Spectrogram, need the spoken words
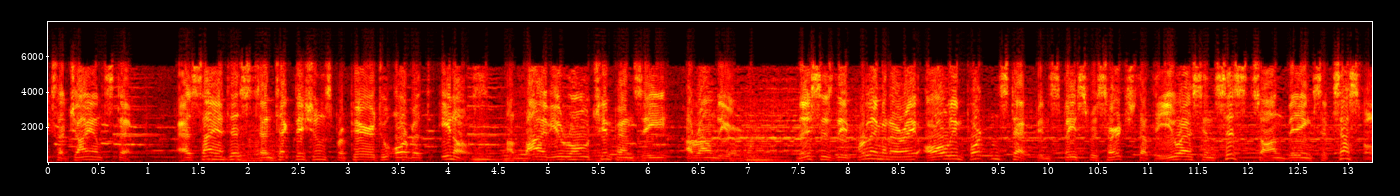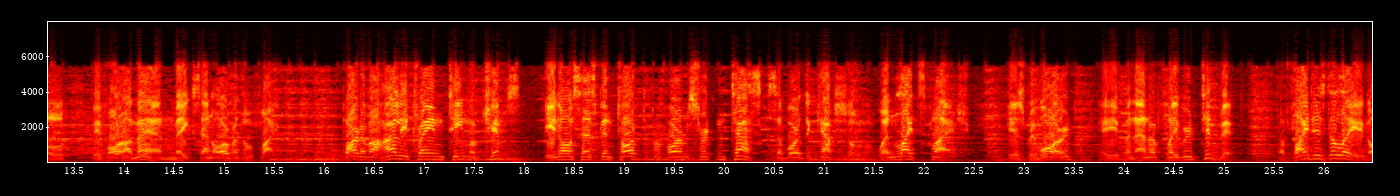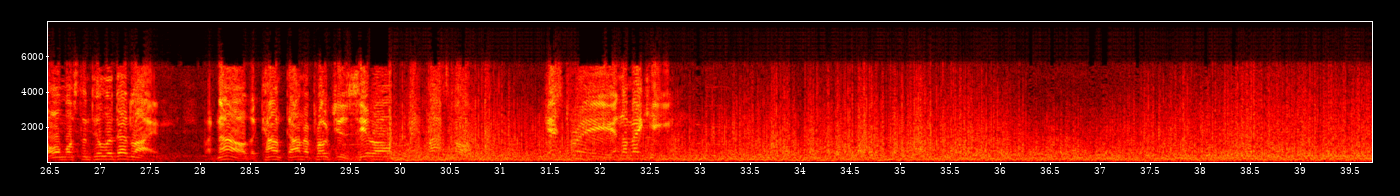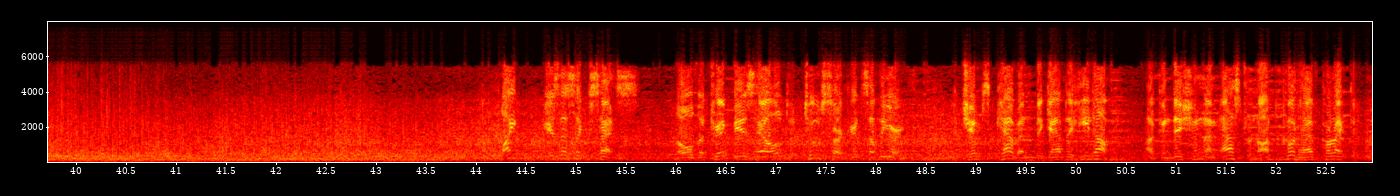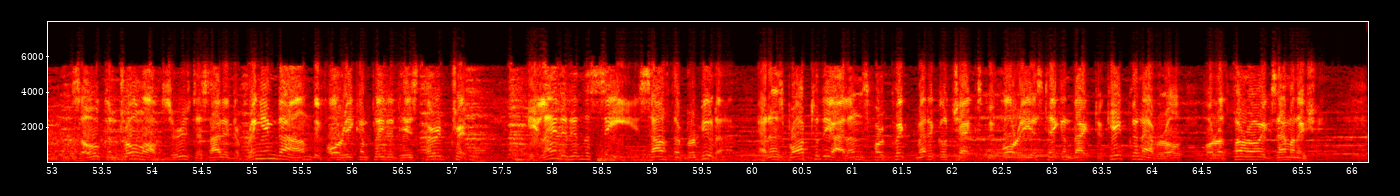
takes a giant step as scientists and technicians prepare to orbit Enos, a five-year-old chimpanzee, around the Earth. This is the preliminary, all-important step in space research that the U.S. insists on being successful before a man makes an orbital flight. Part of a highly trained team of chimps, Enos has been taught to perform certain tasks aboard the capsule when lights flash. His reward, a banana-flavored tidbit. The flight is delayed almost until the deadline. But now the countdown approaches zero and blast off. History in the making. Flight is a success, though the trip is held to two circuits of the Earth. The chimp's cabin began to heat up, a condition an astronaut could have corrected. So control officers decided to bring him down before he completed his third trip. He landed in the sea south of Bermuda and is brought to the islands for quick medical checks before he is taken back to Cape Canaveral for a thorough examination.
